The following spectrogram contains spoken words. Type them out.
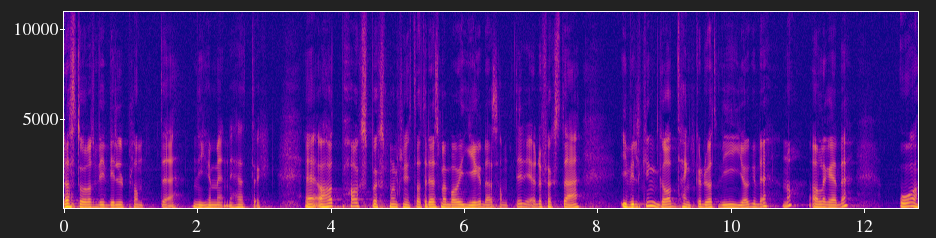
Der står det at vi vil plante nye menigheter. Eh, jeg har et par spørsmål knytta til det som jeg bare gir deg samtidig. Det første er i hvilken grad tenker du at vi gjør det nå allerede? Og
